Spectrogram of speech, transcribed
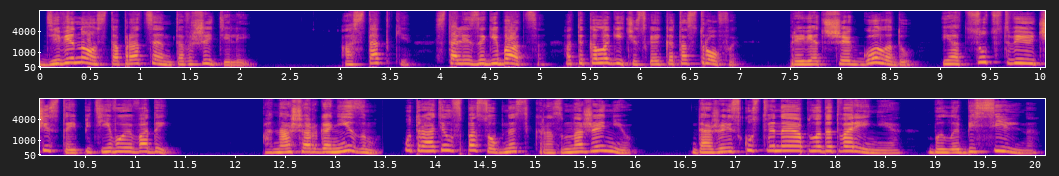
90% жителей. Остатки – стали загибаться от экологической катастрофы, приведшей к голоду и отсутствию чистой питьевой воды. А наш организм утратил способность к размножению. Даже искусственное оплодотворение было бессильно.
